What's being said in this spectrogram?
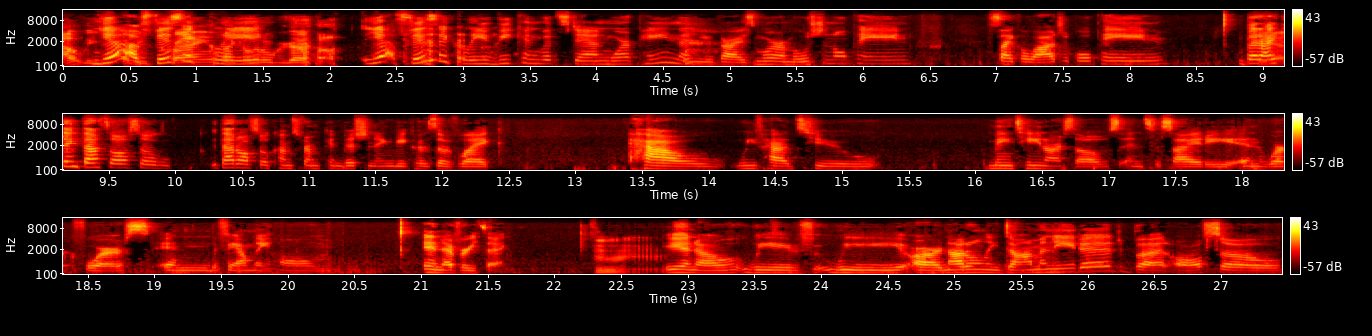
I'll be, Mm-hmm. Yeah, be like physically- a little girl. Yeah, physically we can withstand more pain than you guys, more emotional pain, psychological pain. But I think that's also that also comes from conditioning because of like how we've had to maintain ourselves in society, in the workforce, in the family home, in everything. Mm. You know, we've we are not only dominated but also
